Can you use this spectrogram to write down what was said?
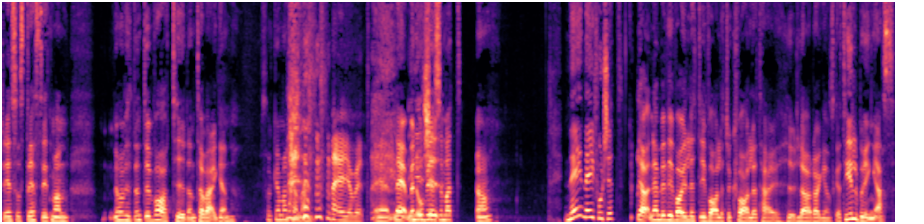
det är så stressigt. Man, jag vet inte var tiden tar vägen. Så kan man känna. nej, jag vet. Eh, nej, men det och känns vi, som att... ja. Nej, nej, fortsätt. Ja, nej, men vi var ju lite i valet och kvalet här hur lördagen ska tillbringas.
